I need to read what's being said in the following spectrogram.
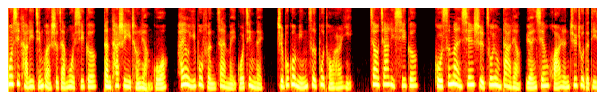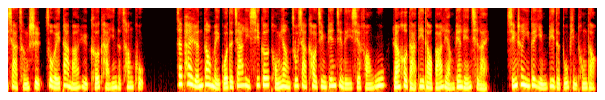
墨西卡利尽管是在墨西哥，但它是一城两国，还有一部分在美国境内，只不过名字不同而已，叫加利西哥。古斯曼先是租用大量原先华人居住的地下层室作为大麻与可卡因的仓库，再派人到美国的加利西哥同样租下靠近边境的一些房屋，然后打地道把两边连起来，形成一个隐蔽的毒品通道。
